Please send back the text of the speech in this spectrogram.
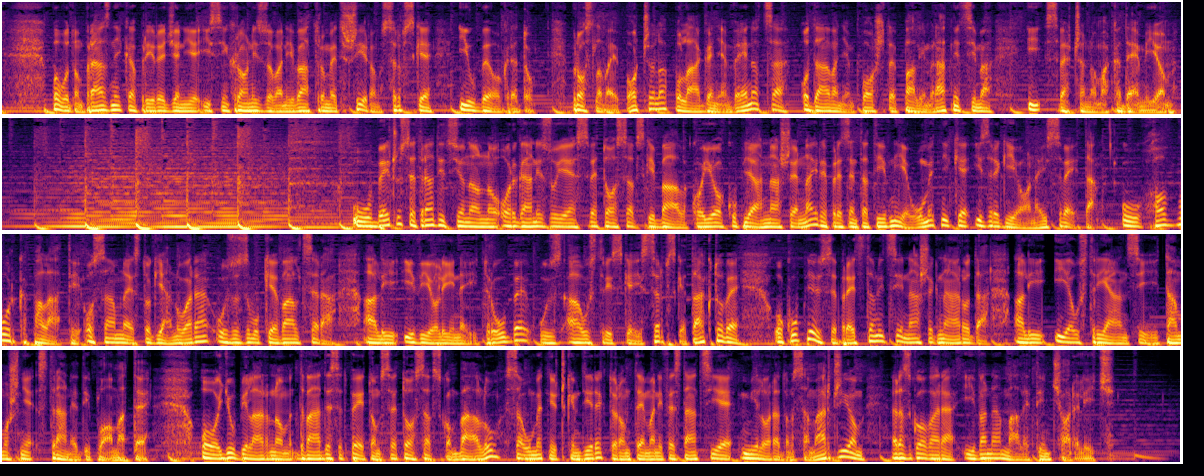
Povodom praznika priređen je i sinhronizovani vatromet širom Srpske i u Beogradu. Proslava je počela polaganjem venaca, odavanjem pošte palim ratnicima i svečanom akademijom. U Beču se tradicionalno organizuje Svetosavski bal koji okuplja naše najreprezentativnije umetnike iz regiona i sveta. U Hofburg palati 18. januara uz zvuke valcera, ali i violine i trube uz austrijske i srpske taktove okupljaju se predstavnici našeg naroda, ali i austrijanci i tamošnje strane diplomate. O jubilarnom 25. Svetosavskom balu sa umetničkim direktorom te manifestacije Miloradom Samarđijom razgovara Ivan Ivana Maletin-Ćorelić.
